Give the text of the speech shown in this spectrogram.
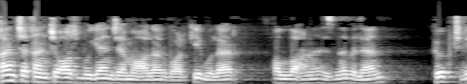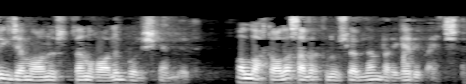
qancha qancha oz bo'lgan jamoalar borki bular ollohni izni bilan ko'pchilik jamoani ustidan g'olib bo'lishgan dedi. Alloh taolo sabr qiluvchilar bilan birga deb aytishdi.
